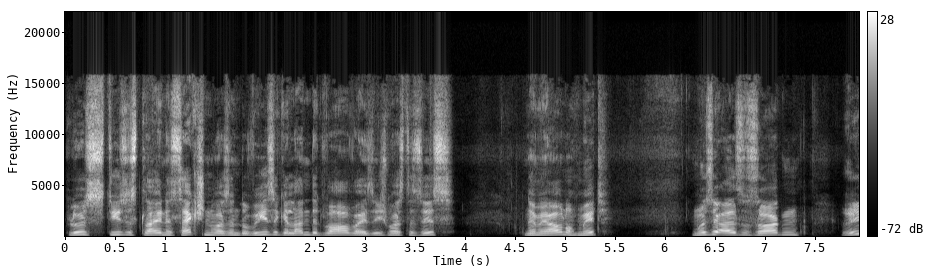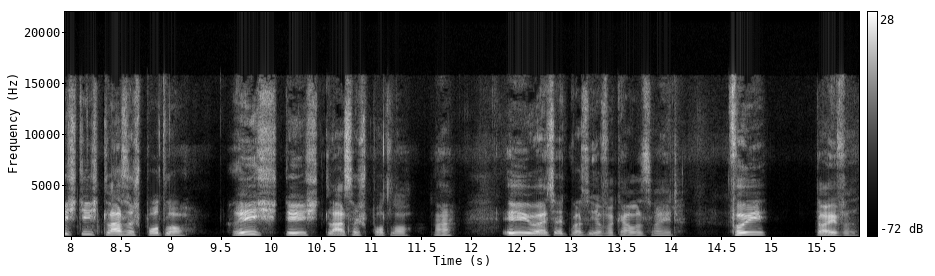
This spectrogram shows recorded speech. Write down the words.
Plus dieses kleine Section, was in der Wiese gelandet war, weiß ich was das ist, nehme ich auch noch mit. Muss ich also sagen, richtig klasse Sportler. Richtig klasse Sportler. Ich weiß etwas, ihr für Kerle seid. Pfui Teufel.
